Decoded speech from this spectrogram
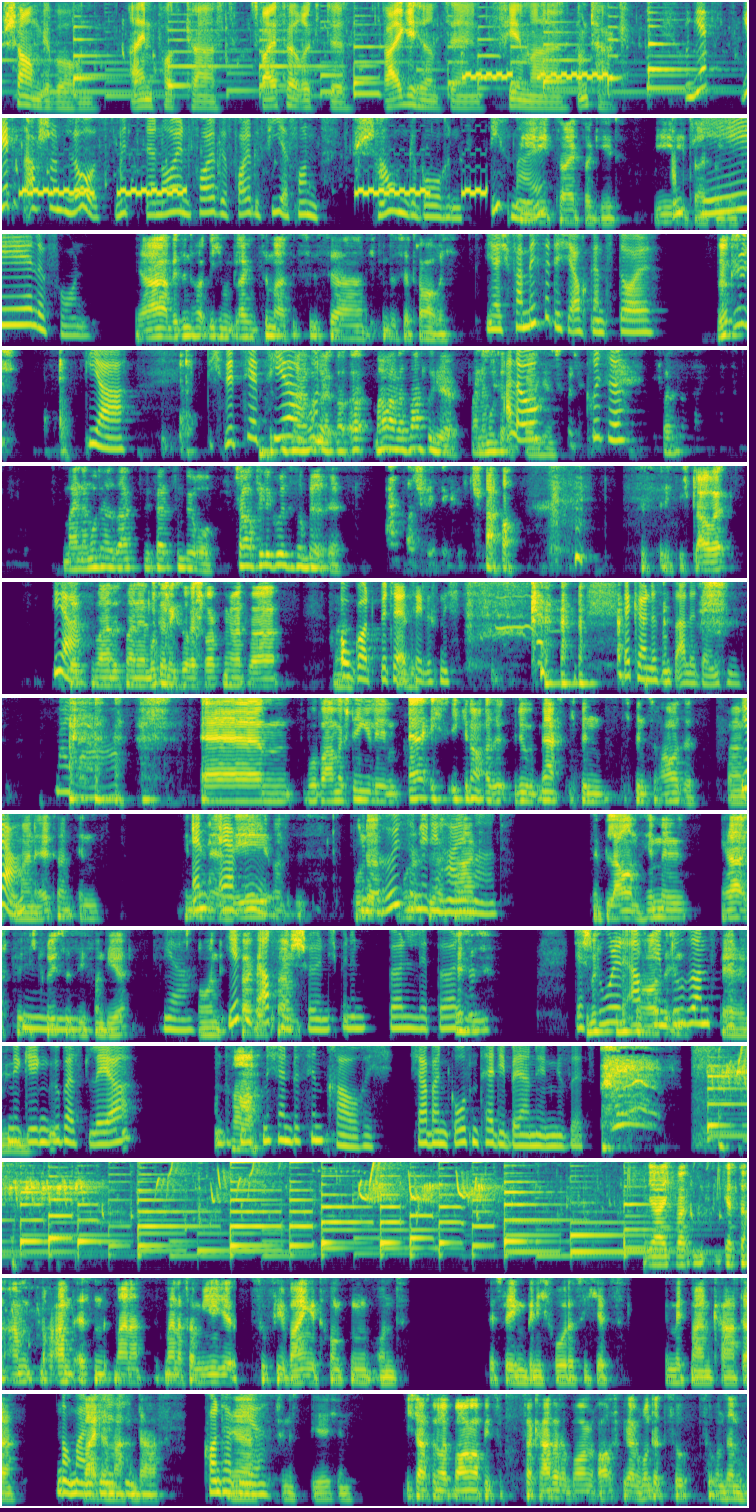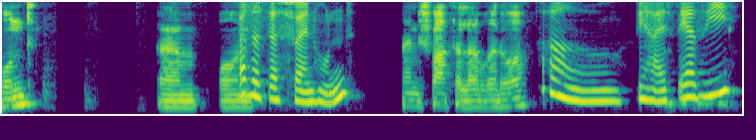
Schaum geboren. Ein Podcast, zwei Verrückte, drei Gehirnzellen, viermal am Tag. Und jetzt geht es auch schon los mit der neuen Folge, Folge 4 von Schaum geboren. Wie Diesmal die Zeit vergeht. Wie am die Zeit vergeht. Telefon. Ja, wir sind heute nicht im gleichen Zimmer. Es ist, ist ja, ich finde das ja traurig. Ja, ich vermisse dich auch ganz doll. Wirklich? Ja. Ich sitze jetzt ist hier meine und. Mutter. Äh, äh, Mama, was machst du hier? Meine Mutter ist Hallo, gerade hier. Grüße. Was? Meine Mutter sagt, sie fährt zum Büro. Ciao, viele Grüße von Birte. Ciao. Es ist, ich, ich glaube, das Ja. letzte Mal, dass meine Mutter mich so erschrocken hat, war. Oh Gott, bitte erzähl es nicht. Wir können es uns alle denken. Naja. Ähm, wo waren wir stehen geblieben? Äh, ich, ich, genau, also wie du merkst, ich bin, ich bin zu Hause bei, Ja. bei meinen Eltern in, in NRW. NRW und es ist wunder, grüße mir die Tag Heimat. mit blauem Himmel. Ja, ich, ich Hm. grüße sie von dir. Ja. Und Hier ist es auch sehr schön. Ich bin in Berlin. Berlin. Ist es? Der bist- Stuhl, auf dem du sonst sitzt, Berlin. mir gegenüber ist leer. Und das Ah. macht mich ein bisschen traurig. Ich habe einen großen Teddybären hingesetzt. Ja, ich war gestern Abend noch Abendessen mit meiner, mit meiner Familie, zu viel Wein getrunken und deswegen bin ich froh, dass ich jetzt mit meinem Kater Nochmal weitermachen Bierchen. darf. Konterbier. Ja, schönes Bierchen. Ich saß dann heute Morgen, bin zu- verkatert heute Morgen rausgegangen, runter zu, zu unserem Hund. Ähm, Was ist das für ein Hund? ein schwarzer Labrador. Oh, wie heißt er sie?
